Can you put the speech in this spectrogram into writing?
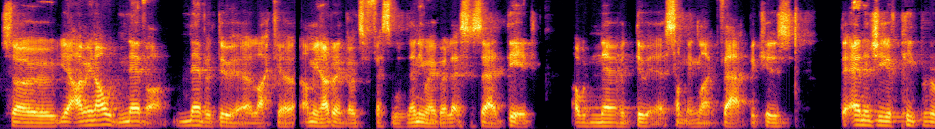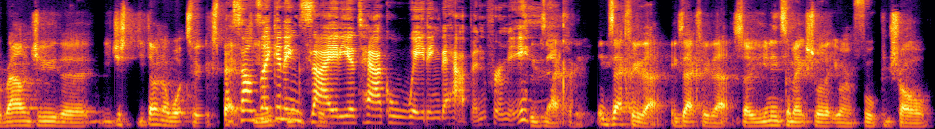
So yeah, I mean, I would never, never do it at like a. I mean, I don't go to festivals anyway, but let's just say I did, I would never do it at something like that because the energy of people around you, the you just you don't know what to expect. That sounds You like an need to- anxiety attack waiting to happen for me. Exactly, exactly that, exactly that. So you need to make sure that you're in full control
